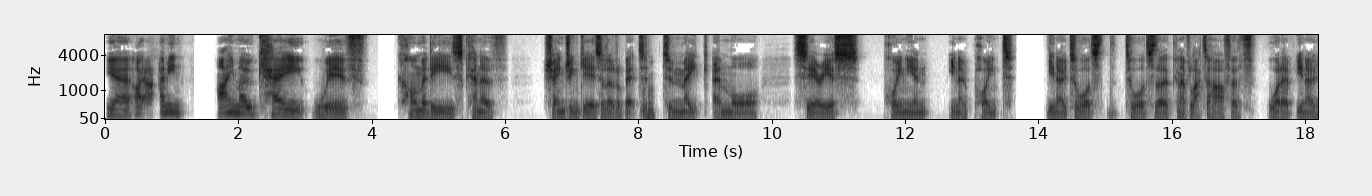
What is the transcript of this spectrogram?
Yeah, I I mean, I'm okay with comedies kind of changing gears a little bit to Mhm. to make a more serious, poignant, you know, point, you know, towards towards the kind of latter half of whatever, you know,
